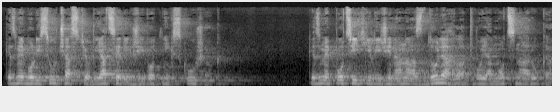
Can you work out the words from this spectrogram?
keď sme boli súčasťou viacerých životných skúšok, keď sme pocítili, že na nás doľahla Tvoja mocná ruka,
